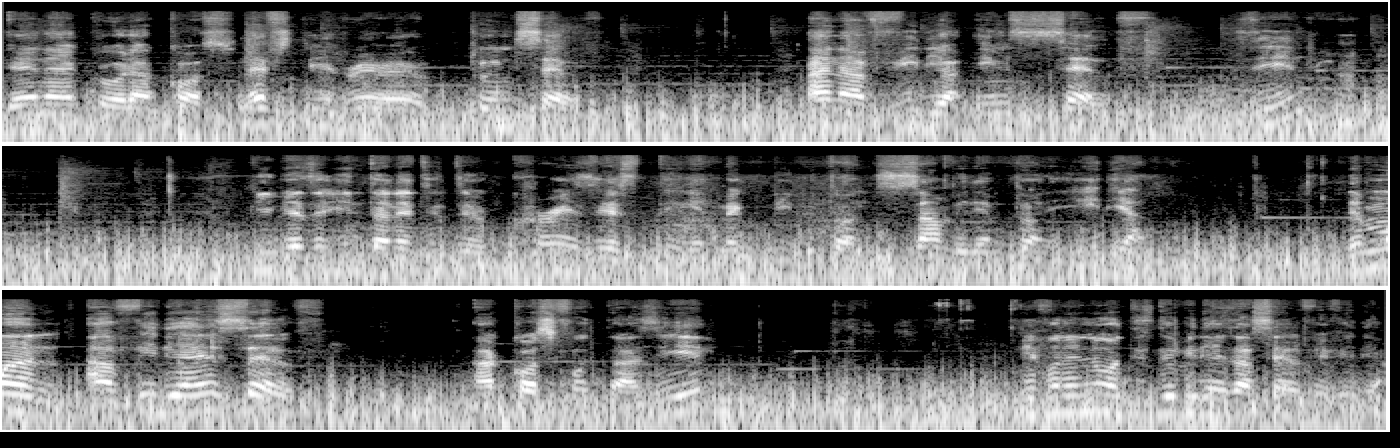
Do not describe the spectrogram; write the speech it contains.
Then I crowd a cuss. Left stage right, to himself. And a video himself. See? people the internet is the craziest thing. It make people turn zombie, them turn idiot. The man a video himself. A cuss Foota. See? If you notice the video is a selfie video.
